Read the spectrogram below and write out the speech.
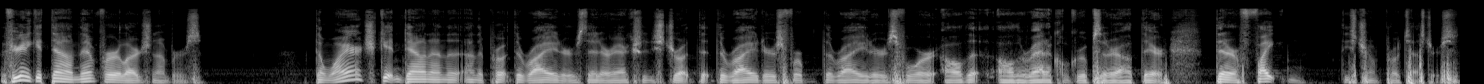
If you're going to get down on them for large numbers, then why aren't you getting down on the on the pro, the rioters that are actually destroy the, the rioters for the rioters for all the all the radical groups that are out there that are fighting these Trump protesters?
